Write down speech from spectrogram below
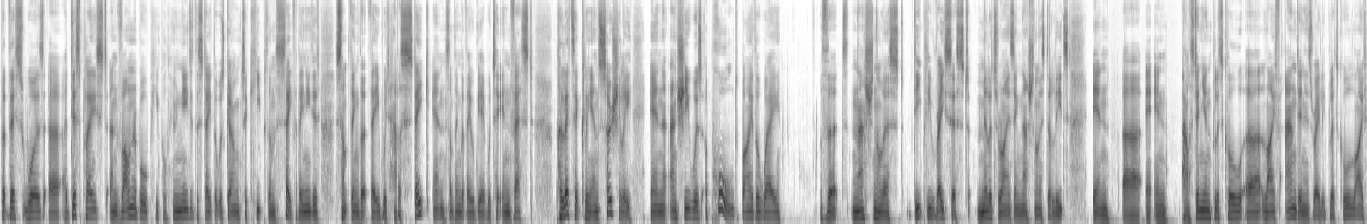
that this was a, a displaced and vulnerable people who needed the state that was going to keep them safe. They needed something that they would have a stake in, something that they would be able to invest politically and socially in. And she was appalled by the way that nationalist, deeply racist, militarizing nationalist elites in uh, in Palestinian political uh, life and in Israeli political life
